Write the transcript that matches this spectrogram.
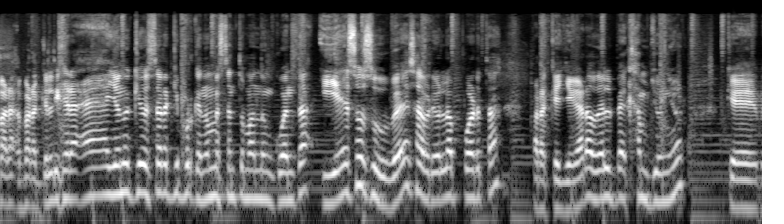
Para, para que él dijera, ah, yo no quiero estar aquí porque no me están tomando en cuenta. Y eso a su vez abrió la puerta para que llegara Odell Beckham Jr., que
